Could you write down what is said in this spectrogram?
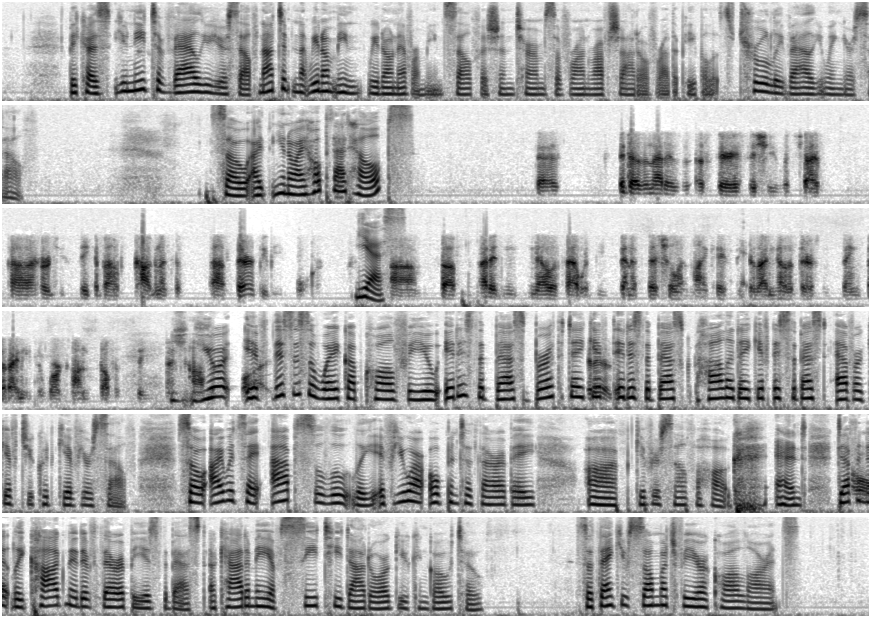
Because you need to value yourself. Not to not, we don't mean we don't ever mean selfish in terms of run roughshod over other people. It's truly valuing yourself. So I you know, I hope that helps does. It does, and that is a serious issue, which I've uh, heard you speak about cognitive uh, therapy before. Yes. Um, so I didn't know if that would be beneficial in my case because I know that there's some things that I need to work on self-esteem. If this is a wake-up call for you, it is the best birthday it gift. Is. It is the best holiday gift. It's the best ever gift you could give yourself. So I would say absolutely, if you are open to therapy, uh, give yourself a hug. and definitely, oh. cognitive therapy is the best. Academyofct.org you can go to. So thank you so much for your call, Lawrence.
